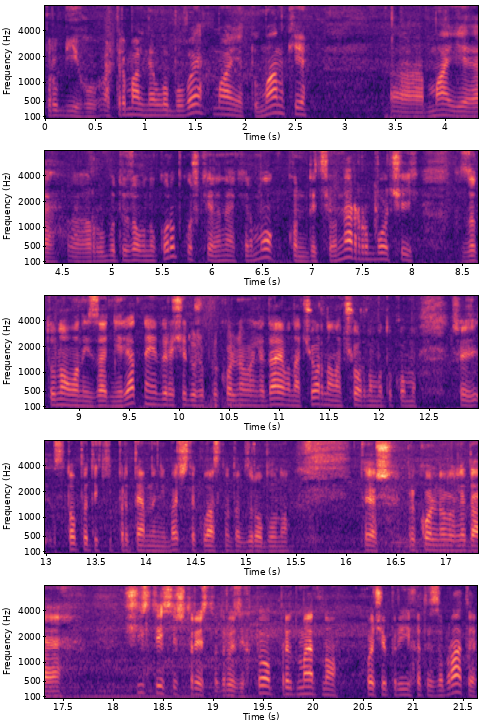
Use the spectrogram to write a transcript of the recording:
пробігу. А термальне лобове має туманки, має е, роботизовану коробку, шкіряне кермо, кондиціонер робочий, затонований задній ряд неї, до речі, дуже прикольно виглядає. Вона чорна на чорному такому. Ще стопи такі притемнені, бачите, класно так зроблено. Теж прикольно виглядає. 6300, друзі. Хто предметно хоче приїхати забрати,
